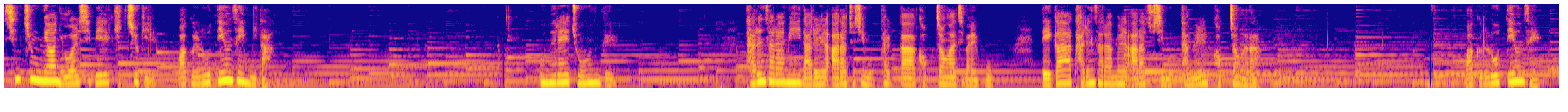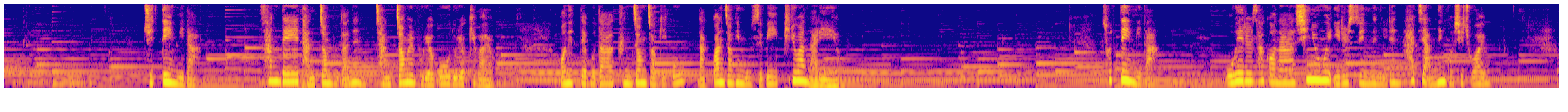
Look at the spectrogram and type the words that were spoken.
신축년 6월 10일 기축일 와글로 띄운 새입니다. 오늘의 좋은 글 다른 사람이 나를 알아주지 못할까 걱정하지 말고 내가 다른 사람을 알아주지 못함을 걱정하라. 와글로 띄운 새 쥐띠입니다. 상대의 단점보다는 장점을 보려고 노력해봐요. 어느 때보다 긍정적이고 낙관적인 모습이 필요한 날이에요. 소띠입니다. 오해를 사거나 신용을 잃을 수 있는 일은 하지 않는 것이 좋아요.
